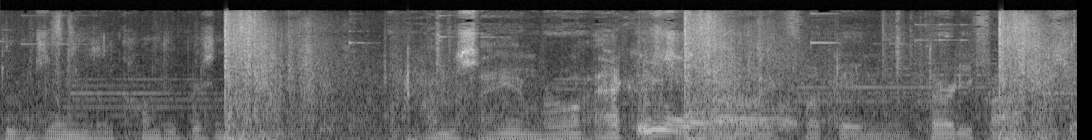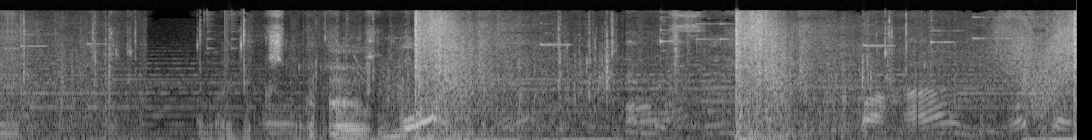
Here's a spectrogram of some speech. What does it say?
Dude, James is like 100%. I'm saying, bro. Accuracy is probably like fucking 35%. I like explode. What? Oh, behind me. What the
